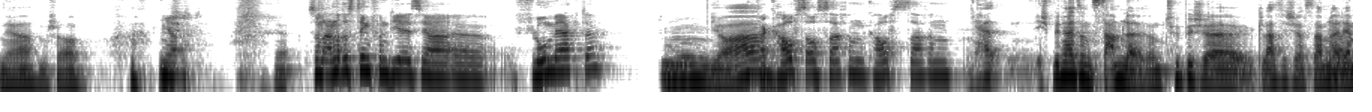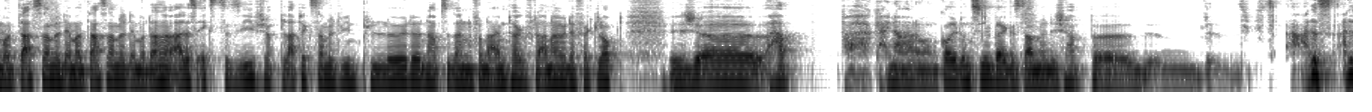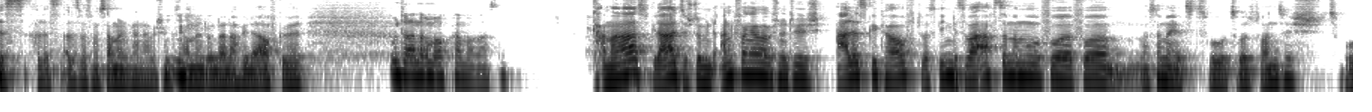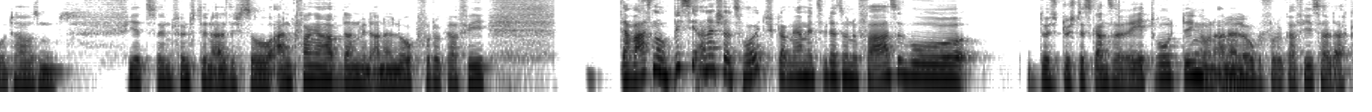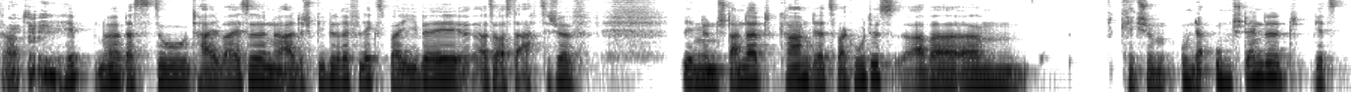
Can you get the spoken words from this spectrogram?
ja, mal schauen. Ja. Ja. So ein anderes Ding von dir ist ja äh, Flohmärkte. Du Hm, Ja, verkaufst auch Sachen, kaufst Sachen. ja, ich bin halt so ein Sammler, so ein typischer, klassischer Sammler, Ja. der mal das sammelt, der mal das sammelt, der mal das sammelt, alles exzessiv. Ich habe Platte gesammelt wie ein Blöde und habe sie dann von einem Tag auf den anderen wieder verkloppt. Ich äh, habe keine Ahnung, Gold und Silber gesammelt. Ich habe äh, alles, alles, alles, alles, was man sammeln kann, habe ich schon gesammelt und danach wieder aufgehört. Unter anderem auch Kameras. Kameras, klar, als ich damit angefangen habe, habe ich natürlich alles gekauft, was ging. Das war sagen wir mal, vor, vor was haben wir jetzt, 2020, 2014, 15, als ich so angefangen habe, dann mit Analogfotografie. Da war es noch ein bisschen anders als heute. Ich glaube, wir haben jetzt wieder so eine Phase, wo durch, durch das ganze Retro-Ding und analoge Fotografie ist halt auch gerade hip, ne, dass du teilweise eine alte Spiegelreflex bei eBay, also aus der 80er, irgendeinen Standardkram, der zwar gut ist, aber ähm, kriegst schon unter Umstände jetzt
